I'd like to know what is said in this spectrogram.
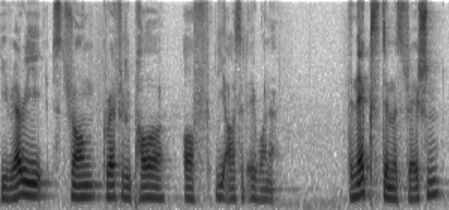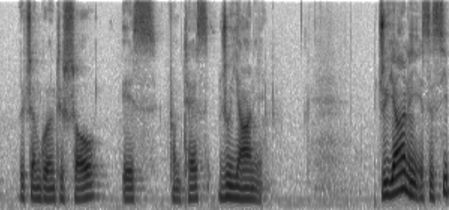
the very strong graphical power of the RZ-A1. The next demonstration, which I'm going to show, is from TES Guiliani. Guiliani is a C++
